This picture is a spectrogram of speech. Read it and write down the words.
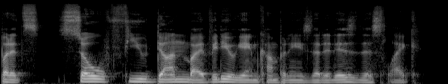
but it's so few done by video game companies that it is this like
